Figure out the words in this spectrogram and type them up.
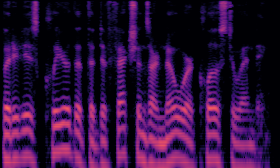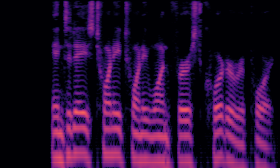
But it is clear that the defections are nowhere close to ending. In today's 2021 first quarter report,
